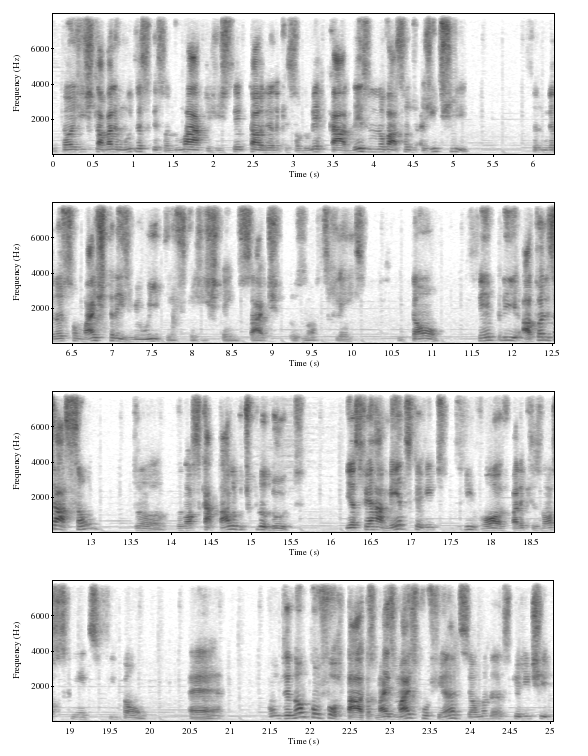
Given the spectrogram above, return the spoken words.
Então, a gente trabalha muito nessa questão do marketing, a gente sempre está olhando a questão do mercado, desde a inovação. A gente, se eu não me engano, são mais de 3 mil itens que a gente tem no site para os nossos clientes. Então, sempre atualização do, do, nosso catálogo de produtos e as ferramentas que a gente desenvolve para que os nossos clientes sintam, é, vamos dizer, não confortáveis, mas mais confiantes, é uma das que a gente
